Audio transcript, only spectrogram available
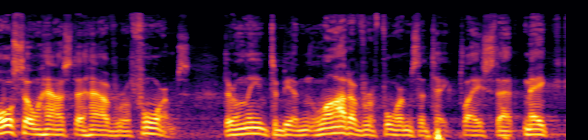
also has to have reforms. There will need to be a lot of reforms that take place that make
